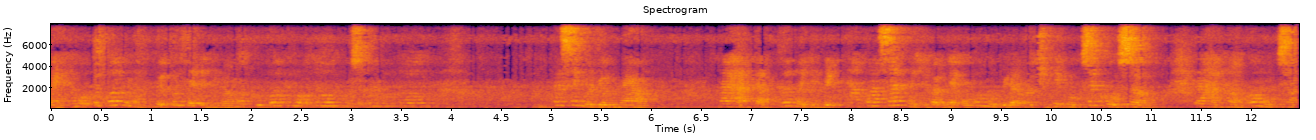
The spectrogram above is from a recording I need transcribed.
ngày theo mẫu tức quất là làm việc phước thiện để đó mà cứu vớt cái mẫu thôi cũng sẽ không thôi phát sinh một điều nào đa Hán cảm thương và nhận định theo quan sát về những bệnh mẹ của con người bị động và chứng định mục sách hồ sơ đa Hán hỏi con một rằng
